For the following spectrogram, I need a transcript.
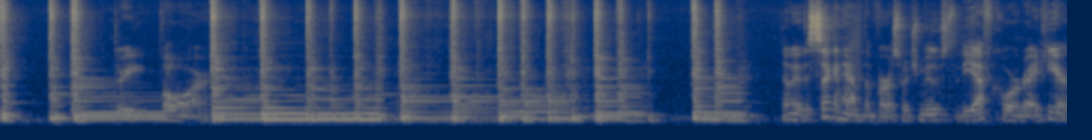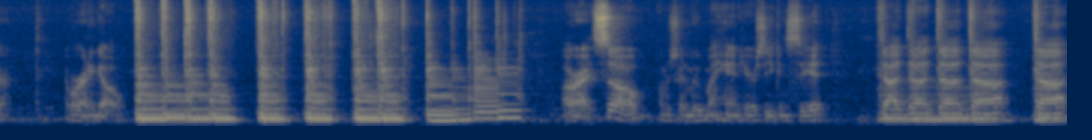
three, four. Then we have the second half of the verse, which moves to the F chord right here. And we're going to go. Alright, so I'm just going to move my hand here so you can see it. Da da da da da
